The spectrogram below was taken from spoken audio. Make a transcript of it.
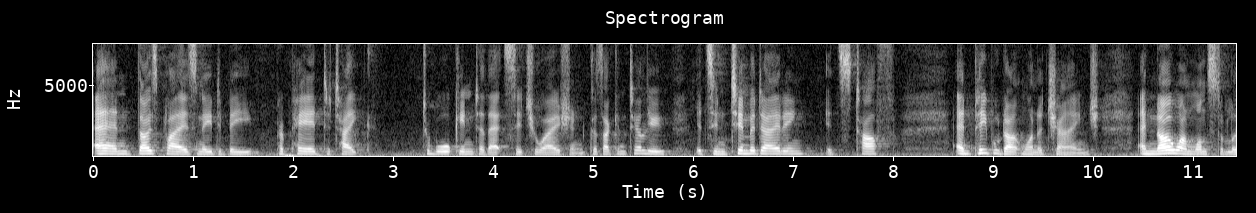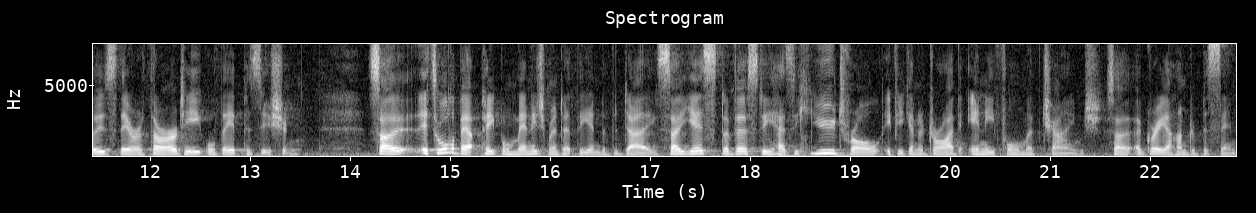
and those players need to be prepared to take to walk into that situation because I can tell you it's intimidating, it's tough, and people don't want to change, and no one wants to lose their authority or their position. So it's all about people management at the end of the day. So yes, diversity has a huge role if you're going to drive any form of change. So agree 100%.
